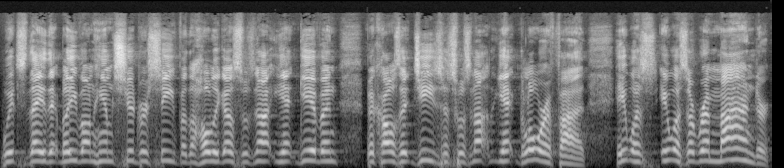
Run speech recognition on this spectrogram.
which they that believe on him should receive, for the Holy Ghost was not yet given, because that Jesus was not yet glorified. It was it was a reminder.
